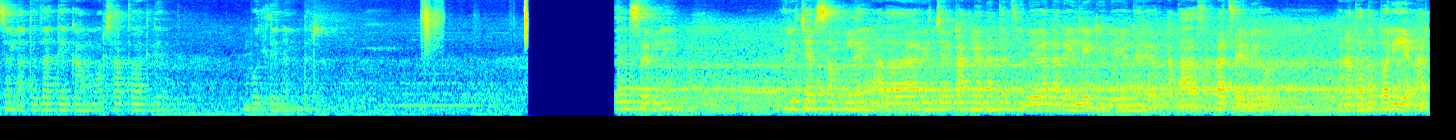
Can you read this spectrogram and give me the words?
चला आता जाते कामावर सात वाजले. बोलते नंतर. विसरले. रिचार्ज संपलाय. आता रिचार्ज टाकल्यानंतरच व्हिडिओ येणार आहे. लेट व्हिडिओ येणार आहे. आता सकाळचा व्हिडिओ पण आता दुपारी येणार.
